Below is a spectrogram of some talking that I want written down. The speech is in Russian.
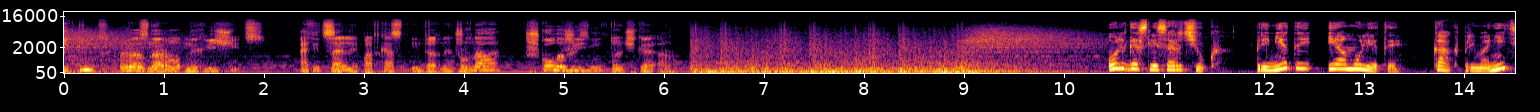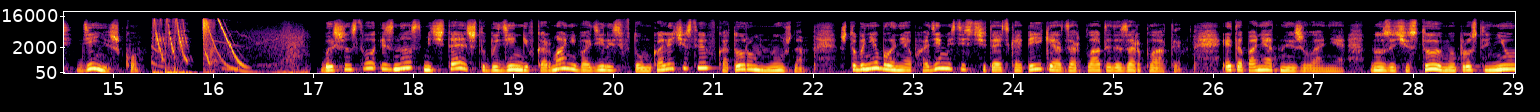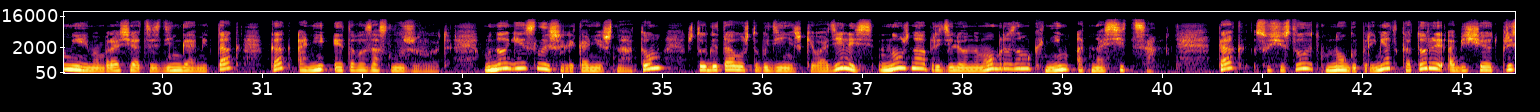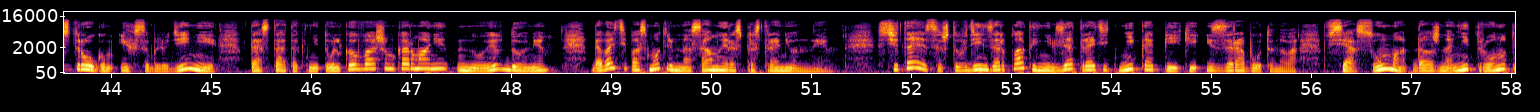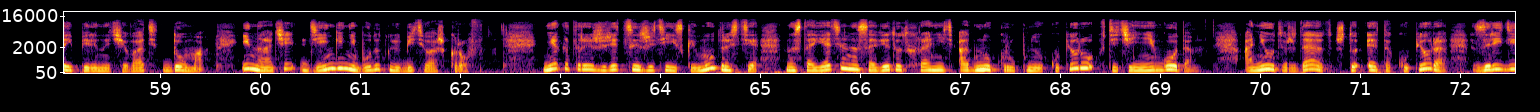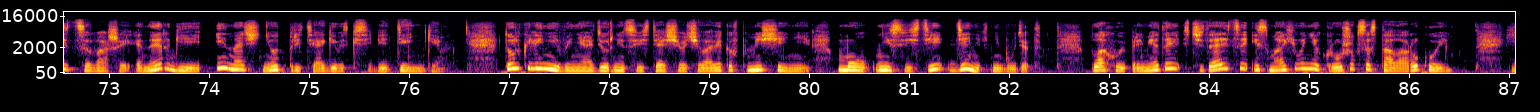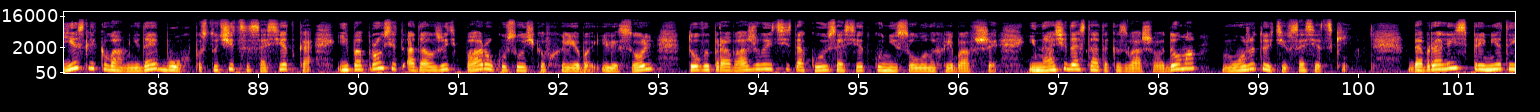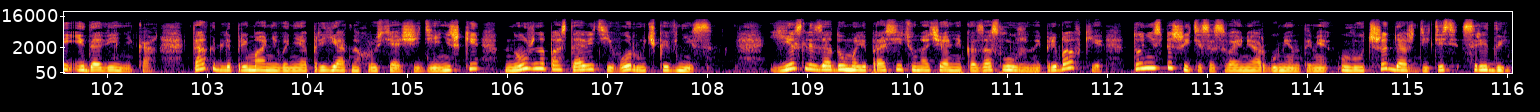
Институт разнородных вещиц. Официальный подкаст интернет-журнала школа жизни.ру. Ольга Слесарчук. Приметы и амулеты. Как приманить денежку? Большинство из нас мечтает, чтобы деньги в кармане водились в том количестве, в котором нужно, чтобы не было необходимости считать копейки от зарплаты до зарплаты. Это понятные желания, но зачастую мы просто не умеем обращаться с деньгами так, как они этого заслуживают. Многие слышали, конечно, о том, что для того, чтобы денежки водились, нужно определенным образом к ним относиться. Так, существует много примет, которые обещают при строгом их соблюдении достаток не только в вашем кармане, но и в доме. Давайте посмотрим на самые распространенные. Считается, что в день зарплаты нельзя тратить ни копейки из заработанного. Вся сумма должна нетронутой переночевать дома, иначе деньги не будут любить ваш кров. Некоторые жрецы житейской мудрости настоятельно советуют хранить одну крупную купюру в течение года. Они утверждают, что эта купюра зарядится вашей энергией и начнет притягивать к себе деньги. Только ленивый не одернет свистящего человека в помещении, мол, не свисти, денег не будет. Плохой приметой считается и смахивание крошек со стола рукой. Если к вам, не дай бог, постучится соседка и попросит одолжить пару кусочков хлеба или соль, то вы проваживаете такую соседку несолоно хлебавши, иначе достаток из вашего дома может уйти в соседский. Добрались приметы и до веника. Так, для приманивания приятно хрустящей денежки нужно поставить его ручкой вниз. Если задумали просить у начальника заслуженной прибавки, то не спешите со своими аргументами, лучше дождитесь среды.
